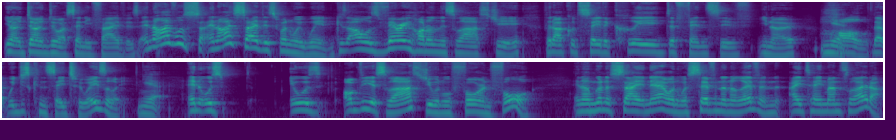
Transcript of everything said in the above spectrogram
you know, don't do us any favors. And I was, and I say this when we win because I was very hot on this last year that I could see the clear defensive, you know, Yeah. hole that we just concede too easily. Yeah. And it was, it was obvious last year when we we're four and four, and I'm going to say it now when we're seven and 11, 18 months later.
